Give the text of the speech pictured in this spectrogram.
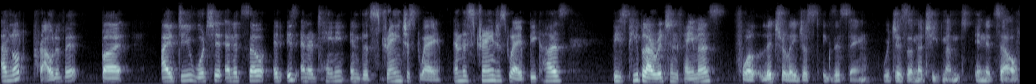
i'm not proud of it but i do watch it and it's so it is entertaining in the strangest way in the strangest way because these people are rich and famous for literally just existing which is an achievement in itself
